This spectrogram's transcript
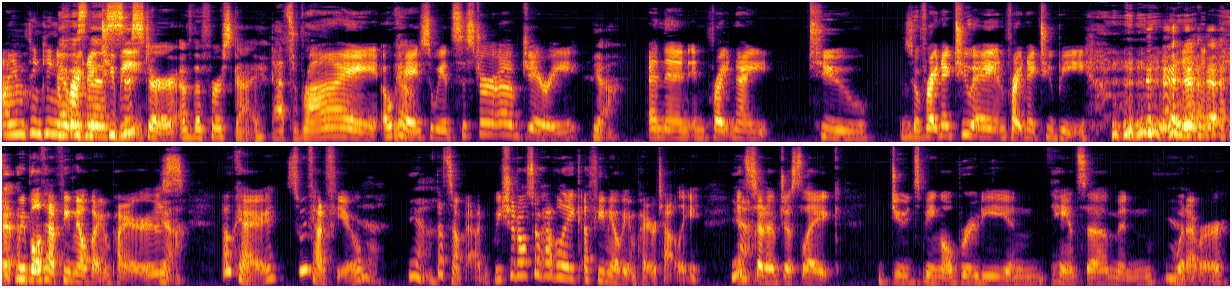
I'm thinking of It Fright Night the two B. sister of the first guy. That's right. Okay, Yeah. so we had sister of Jerry, Yeah. And then in Fright Night two. Mm. So Fright Night 2A and Fright Night 2B. we both have female vampires. Yeah. Okay, so we've had a few. Yeah. Yeah. That's not bad. We should also have like a female vampire tally Yeah. instead of just like dudes being all broody and handsome and Yeah. whatever,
